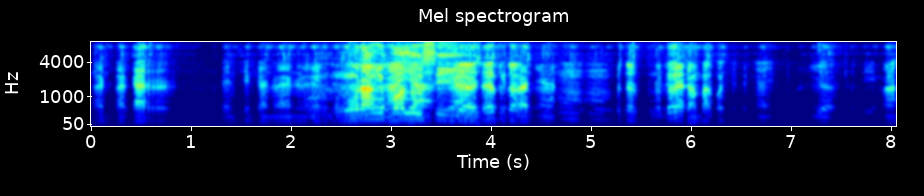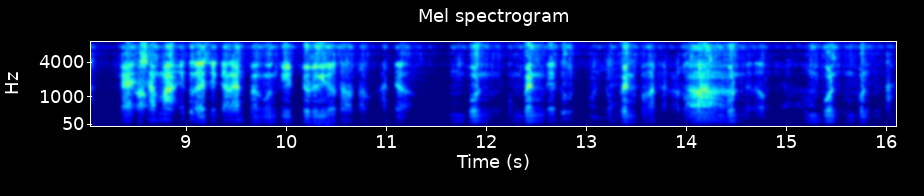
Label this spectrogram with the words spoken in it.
bahan bakar bensin dan lain-lain Oh, mengurangi Nah, polusi. ya, iya ya, saya itu juga ke depannya. mm, mm, benar-benar itu Kayak- dampak positifnya itu iya jadi mah kayak Kok- sama itu gak sih kalian bangun tidur gitu tahu-tahu ada embun tumben itu oh iya. tumben banget kan rumah Ah. embun gak tahu embun embun entah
